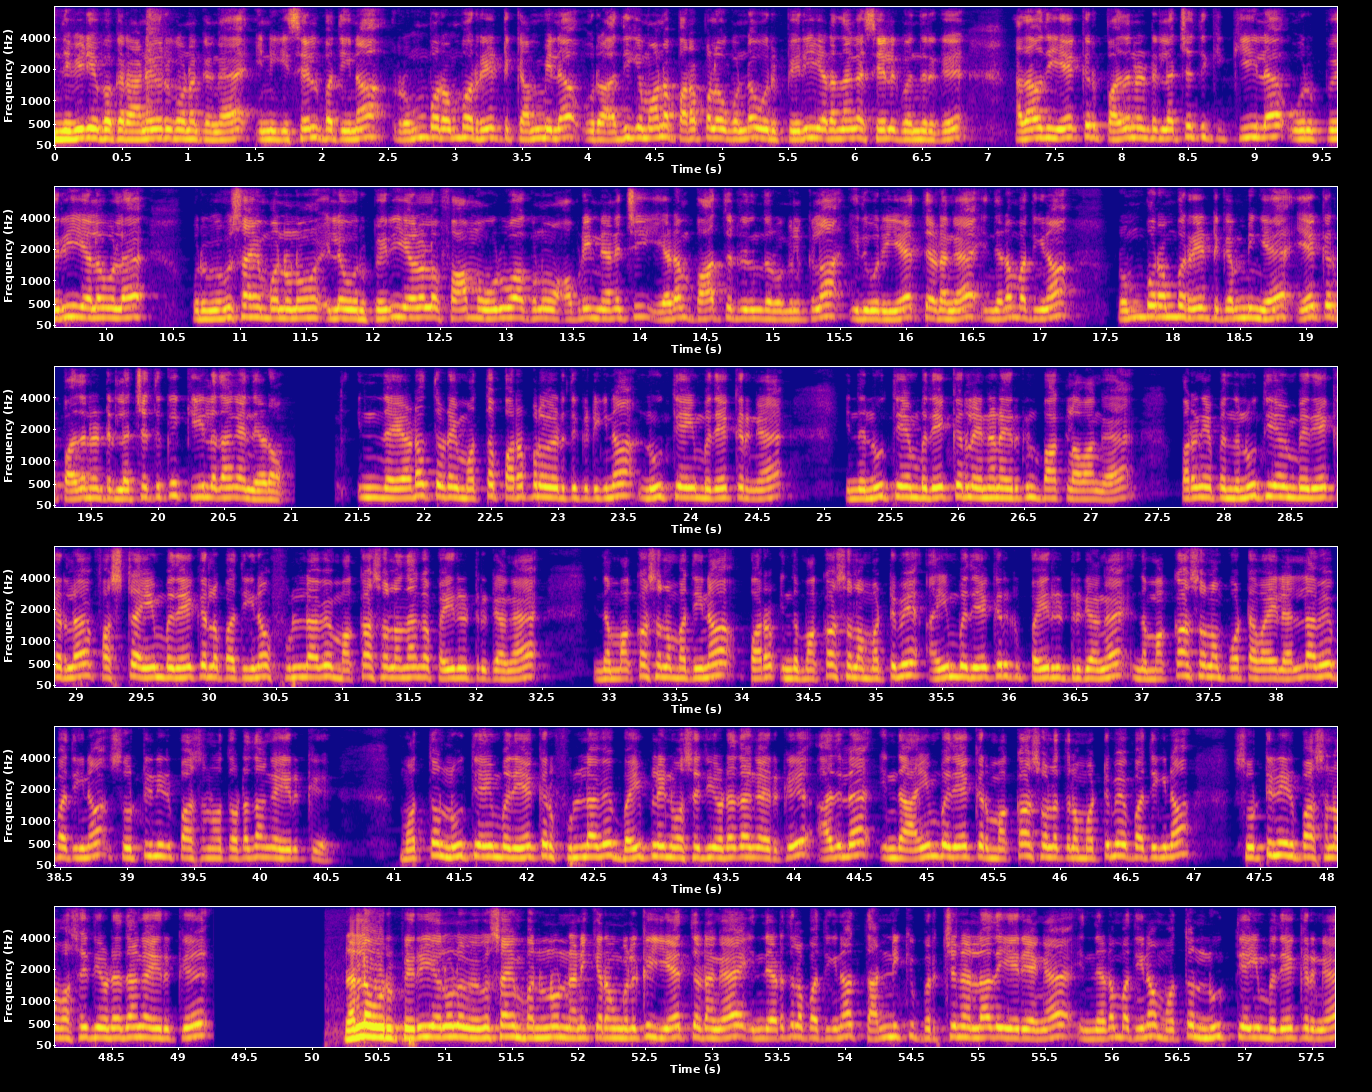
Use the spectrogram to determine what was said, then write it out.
இந்த வீடியோ பார்க்குற அனைவருக்கும் வணக்கங்க. இன்றைக்கி சேல் பார்த்தீங்கன்னா ரொம்ப ரொம்ப ரேட்டு கம்மியில் ஒரு அதிகமான பரப்பளவு கொண்ட ஒரு பெரிய இடம் தாங்க சேலுக்கு வந்திருக்கு. அதாவது ஏக்கர் பதினெட்டு லட்சத்துக்கு கீழே ஒரு பெரிய அளவில் ஒரு விவசாயம் பண்ணணும் இல்லை ஒரு பெரிய அளவில் ஃபார்மை உருவாக்கணும் அப்படின்னு நினச்சி இடம் பார்த்துட்டு இருந்தவங்களுக்குலாம் இது ஒரு ஏற்ற இடங்க. இந்த இடம் பார்த்தீங்கன்னா ரொம்ப ரொம்ப ரேட்டு கம்மிங்க. ஏக்கர் பதினெட்டு லட்சத்துக்கு கீழே தாங்க இந்த இடம். இந்த இடத்துடைய மொத்த பரப்பளவு எடுத்துக்கிட்டிங்கன்னா நூற்றி ஐம்பது ஏக்கருங்க இந்த நூற்றி ஐம்பது ஏக்கரில் என்னென்ன இருக்குன்னு பார்க்கலாம் வாங்க. பாருங்கள் இப்போ இந்த நூற்றி ஐம்பது ஏக்கரில் ஃபஸ்ட்டு ஐம்பது ஏக்கரில் பார்த்தீங்கன்னா ஃபுல்லாகவே மக்காசோளம் தாங்க பயிரிட்டிருக்காங்க. இந்த மக்காசோளம் பார்த்தீங்கன்னா பர இந்த மக்காசோளம் மட்டுமே ஐம்பது ஏக்கருக்கு பயிரிட்டிருக்காங்க. இந்த மக்காசோளம் போட்ட வயல் எல்லாமே பார்த்தீங்கன்னா சொட்டு நீர் பாசனத்தோட தாங்க இருக்குது மொத்தம் நூற்றி ஐம்பது ஏக்கர் ஃபுல்லாகவே பைப்லைன் வசதியோட தாங்க இருக்குது அதில் இந்த ஐம்பது ஏக்கர் மக்காசோளத்தில் மட்டுமே பார்த்தீங்கன்னா சொட்டு நீர் பாசன வசதியோட தாங்க இருக்குது நல்ல ஒரு பெரிய அளவில் விவசாயம் பண்ணணும்னு நினைக்கிறவங்களுக்கு ஏற்ற இடங்க இந்த இடத்துல பார்த்தீங்கன்னா தண்ணிக்கு பிரச்சனை இல்லாத ஏரியாங்க. இந்த இடம் பார்த்தீங்கன்னா மொத்தம் நூற்றி ஐம்பது ஏக்கருங்க.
